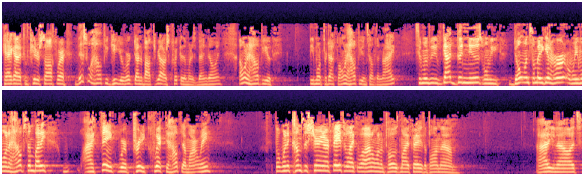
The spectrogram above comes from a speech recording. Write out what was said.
hey, I got a computer software. This will help you get your work done about three hours quicker than what it's been going. I want to help you be more productive. I want to help you in something, right? See, when we've got good news, when we don't want somebody to get hurt or we want to help somebody, I think we're pretty quick to help them, aren't we? But when it comes to sharing our faith, we're like, well, I don't want to impose my faith upon them. I, you know, it's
